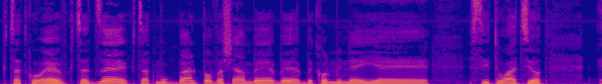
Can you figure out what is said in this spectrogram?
קצת כואב, קצת זה, קצת מוגבל פה ושם ב- ב- בכל מיני uh, סיטואציות. Um,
